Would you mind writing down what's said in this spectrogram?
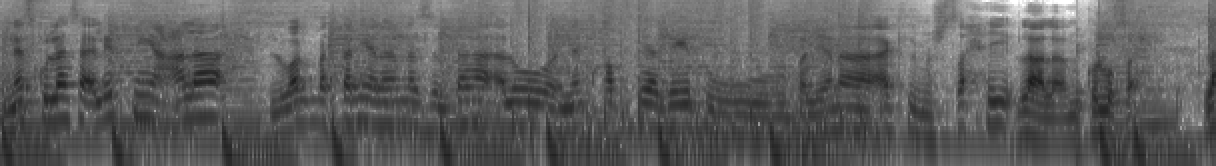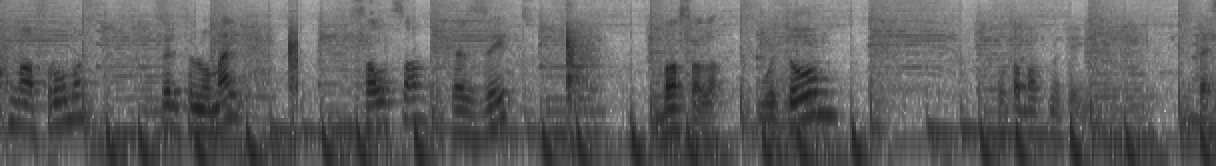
الناس كلها سألتني على الوجبة الثانية اللي أنا نزلتها قالوا إن أنت حاطط فيها زيت ومليانة أكل مش صحي. لا لا كله صحي. لحمة مفرومة فلفل وملح صلصة فيها زيت بصلة وتوم وطماطمتين. بس.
